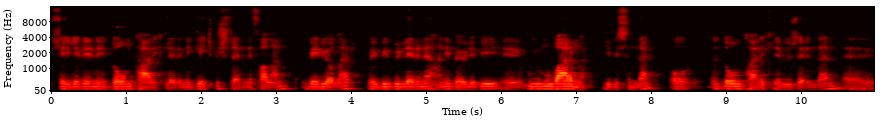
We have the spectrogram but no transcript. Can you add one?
Şeylerini, doğum tarihlerini, geçmişlerini falan veriyorlar ve birbirlerine hani böyle bir e, uyumu var mı gibisinden o doğum tarihleri üzerinden e,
